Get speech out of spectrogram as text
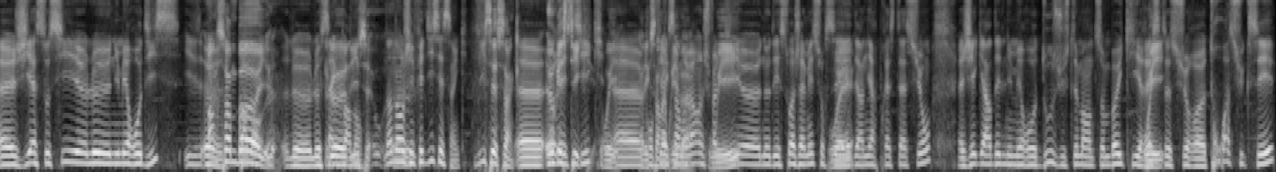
Euh, J'y associe euh, le numéro 10. Il, euh, Handsome pardon, Boy. Le, le- le 5, Le pardon. 10, non, non, euh, j'ai fait 10 et 5. 10 et 5. Heuristique, oui, euh, Alexandre Alexandre un cheval Oui. qui euh, ne déçoit jamais sur ses Ouais. dernières prestations. J'ai gardé le numéro 12, justement, Handsome Boy, qui reste sur euh, trois succès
